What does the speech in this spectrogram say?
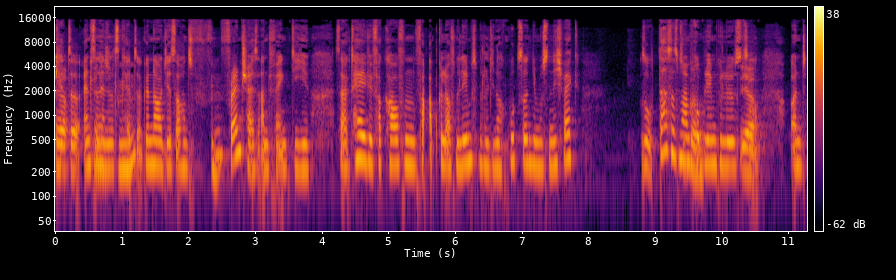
Kette, ja, Einzelhandelskette, mhm. genau, die jetzt auch ins mhm. Franchise anfängt, die sagt, hey, wir verkaufen abgelaufene Lebensmittel, die noch gut sind, die müssen nicht weg. So, das ist mein Problem gelöst. Ja. So. Und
